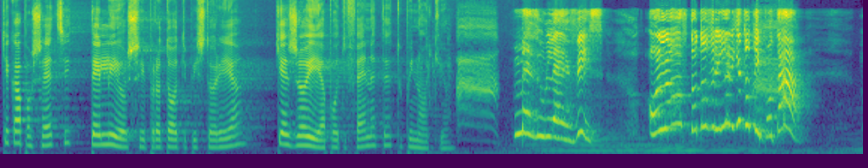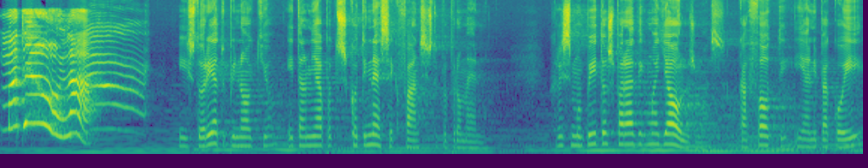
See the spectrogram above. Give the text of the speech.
Και κάπως έτσι τελείωσε η πρωτότυπη ιστορία και ζωή από ό,τι φαίνεται του Πινόκιο. Με δουλεύεις! Όλο αυτό το θρίλερ για το τίποτα! Μάτε όλα! Η ιστορία του Πινόκιο ήταν μια από τις σκοτεινές εκφάνσεις του πεπρωμένου. Χρησιμοποιείται ως παράδειγμα για όλους μας, καθότι η ανυπακοή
